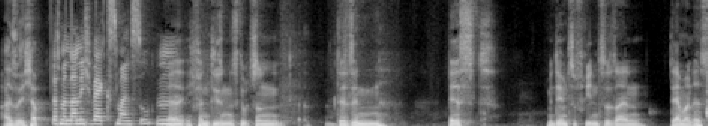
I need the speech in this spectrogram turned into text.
also ich habe, dass man dann nicht wächst, meinst du? Mhm. Ich finde diesen, es gibt so ein, der Sinn ist, mit dem zufrieden zu sein, der man ist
